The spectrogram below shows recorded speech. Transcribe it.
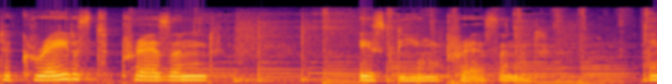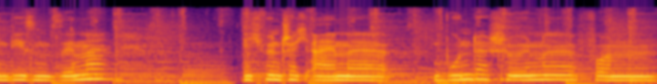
The greatest present is being present. In diesem Sinne, ich wünsche euch eine wunderschöne, von,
